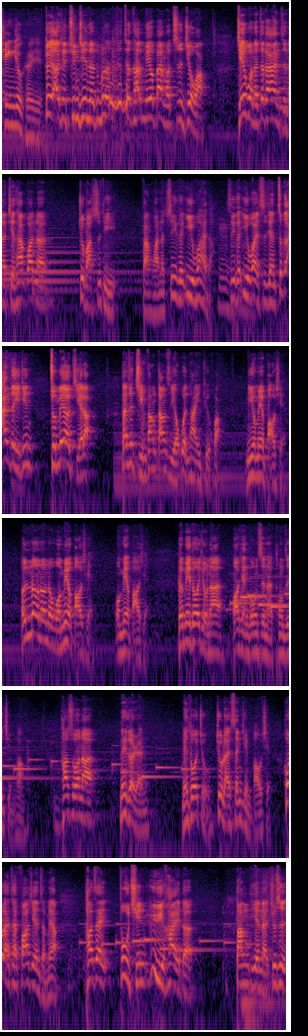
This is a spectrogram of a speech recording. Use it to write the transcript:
轻就可以。对，而且轻轻的，不能这这他没有办法自救啊。结果呢，这个案子呢，检察官呢就把尸体返还了，是一个意外的，是一个意外事件。这个案子已经准备要结了，但是警方当时有问他一句话。你有没有保险？我说 no no no，我没有保险，我没有保险。隔没多久呢，保险公司呢通知警方，他说呢，那个人没多久就来申请保险，后来才发现怎么样？他在父亲遇害的当天呢，就是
